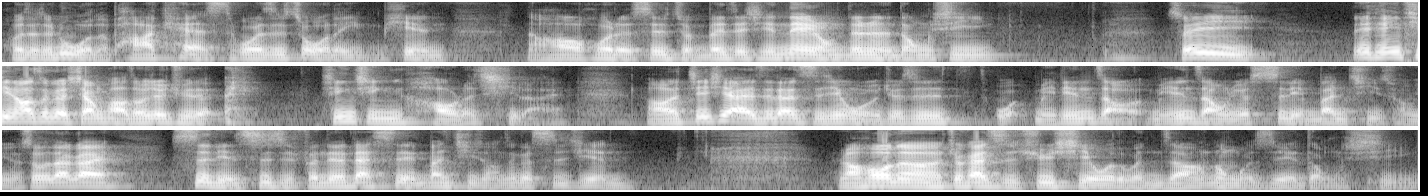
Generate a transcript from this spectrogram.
或者是录我的 podcast，或者是做我的影片，然后或者是准备这些内容等等的东西。所以那天一听到这个想法之后，就觉得，哎，心情好了起来。然后接下来这段时间，我就是我每天早每天早我就四点半起床，有时候大概四点四十分，就在四点半起床这个时间，然后呢就开始去写我的文章，弄我这些东西。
